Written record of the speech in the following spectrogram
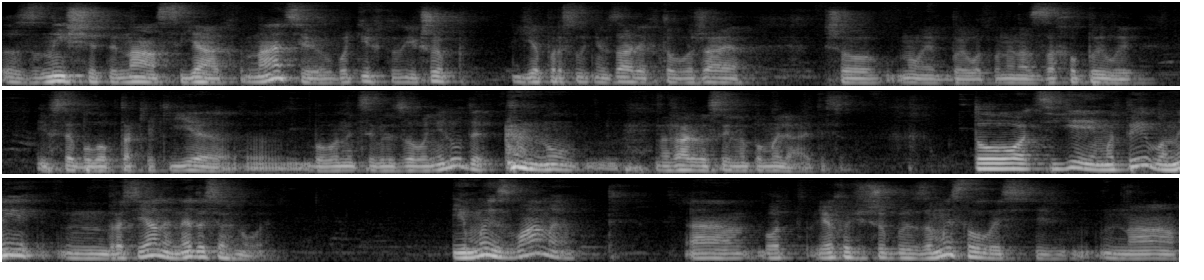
знищити нас як націю, бо ті, хто, якщо є присутні в залі, хто вважає, що ну, якби, от вони нас захопили і все було б так, як є, е, бо вони цивілізовані люди, ну, на жаль, ви сильно помиляєтеся. То цієї мети вони, росіяни, не досягнули. І ми з вами, е, от я хочу, щоб ви замислились на,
